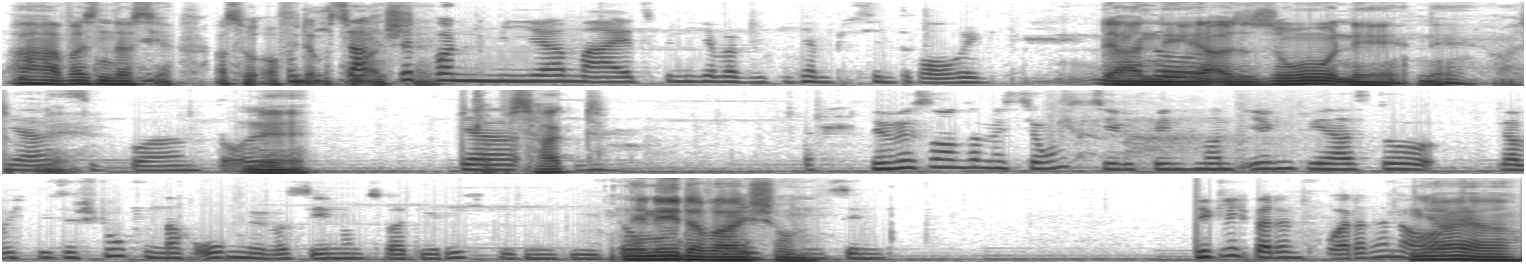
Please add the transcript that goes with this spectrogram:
Aha, was ist denn das hier? Achso, auch wieder ich was zum dachte Anstellen. von mir, ma, jetzt bin ich aber wirklich ein bisschen traurig. Ja, nee, also so, nee, nee. Also, Ja, nee. super, toll. Nee, ich ja, glaub, es hackt. wir müssen unser Missionsziel finden und irgendwie hast du, glaube ich, diese Stufen nach oben übersehen und zwar die richtigen, die Nee, nee, da war ich schon. Sind. Wirklich bei den vorderen auch? Ja, ja. Da According eben.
